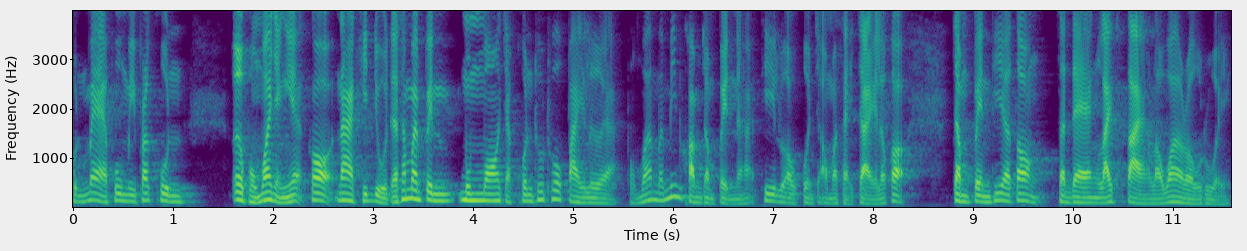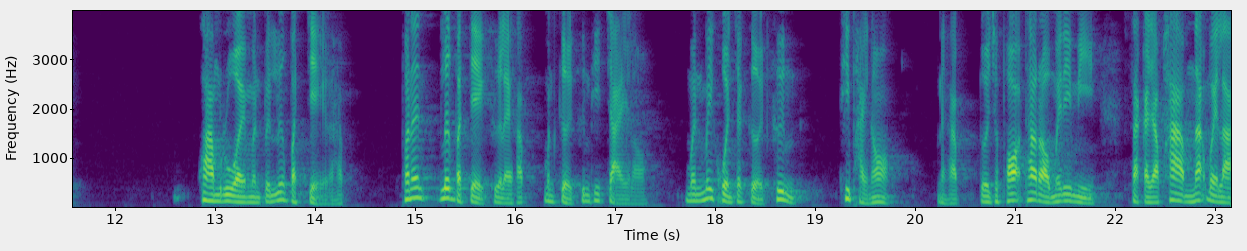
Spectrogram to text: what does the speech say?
คุณแม่ผู้มีพระคุณ เออ ผมว่าอย่างเงี้ยก็น่าคิดอยู่แต่ถ้ามันเป็นมุมมองจากคนทั่ว ๆ ไปเลยอะผมว่ามันไม่มีความจำเป็นนะฮะที่เราควรจะเอามาใส่ใจ แล้วก็จำเป็นที่จะต้องแสดงไลฟ์สไตล์ของเราว่าเรารวย ความรวยมันเป็นเรื่องปัจเจกครับ เพราะฉะนั้นเรื่องปัจเจกคืออะไรครับ มันเกิดขึ้นที่ใจเรา มันไม่ควรจะเกิดขึ้นที่ภายนอก นะครับ โดยเฉพาะถ้าเราไม่ได้มีศักยภาพณเวลา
